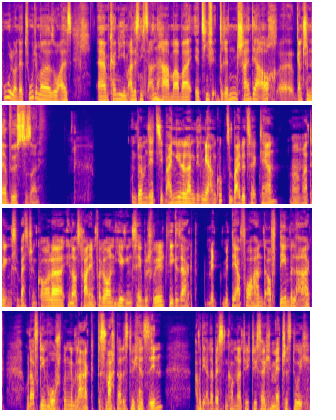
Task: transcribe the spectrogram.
cool und er tut immer so, als ähm, könne ihm alles nichts anhaben, aber äh, tief drin scheint er auch äh, ganz schön nervös zu sein. Und wenn man sich jetzt die beiden Niederlagen diesem Jahr anguckt, sind beide zu erklären. Ähm, hatte gegen Sebastian Korda in Australien verloren, hier gegen Sabish Wild. Wie gesagt, mit, mit der Vorhand auf dem Belag oder auf dem hochspringenden Belag, das macht alles durchaus Sinn. Aber die allerbesten kommen natürlich durch solche Matches durch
